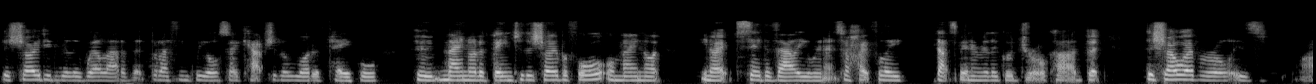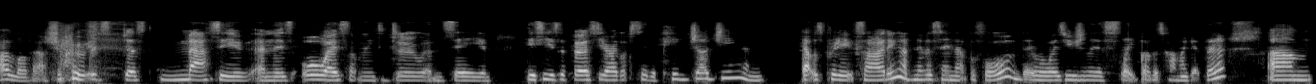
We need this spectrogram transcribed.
the show did really well out of it, but I think we also captured a lot of people who may not have been to the show before or may not, you know, see the value in it. So hopefully that's been a really good draw card. But the show overall is, I love our show. It's just massive and there's always something to do and see. And this year's the first year I got to see the pig judging and that was pretty exciting. I'd never seen that before. They're always usually asleep by the time I get there. Um,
